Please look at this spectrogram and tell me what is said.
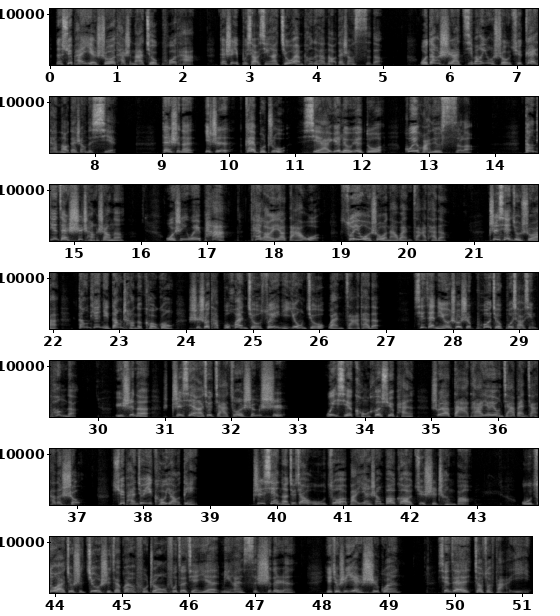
那薛蟠也说他是拿酒泼他，但是一不小心啊，酒碗碰在他脑袋上死的。我当时啊，急忙用手去盖他脑袋上的血，但是呢，一直盖不住，血啊越流越多，过一会儿他就死了。当天在尸场上呢，我是因为怕太老爷要打我，所以我说我拿碗砸他的。知县就说啊，当天你当场的口供是说他不换酒，所以你用酒碗砸他的，现在你又说是泼酒不小心碰的，于是呢，知县啊就假作声势，威胁恐吓薛蟠。说要打他，要用夹板夹他的手，薛蟠就一口咬定。知县呢就叫仵作把验伤报告据实呈报。仵作啊就是旧时在官府中负责检验命案死尸的人，也就是验尸官，现在叫做法医。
